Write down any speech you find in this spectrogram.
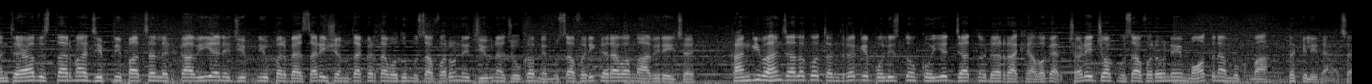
અંતરિયાળ વિસ્તારમાં જીપની પાછળ લટકાવી અને જીપની ઉપર બેસાડી ક્ષમતા કરતાં વધુ મુસાફરોને જીવના જોખમે મુસાફરી કરાવવામાં આવી રહી છે. ખાનગી વાહન ચાલકો, તંત્ર કે પોલીસનો કોઈ જ જાતનો ડર રાખ્યા વગર છડે ચોક મુસાફરોને મોતના મુખમાં ધકેલી રહ્યા છે.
